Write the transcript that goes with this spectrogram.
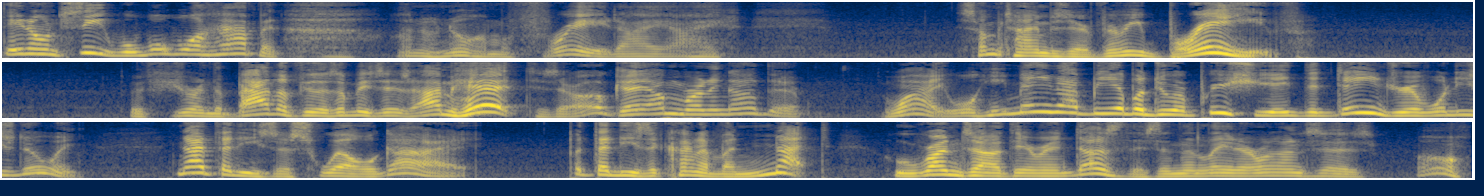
they don't see, well, what will happen? I don't know, I'm afraid. I, I sometimes they're very brave. If you're in the battlefield, somebody says, I'm hit. You say, okay, I'm running out there. Why? Well, he may not be able to appreciate the danger of what he's doing. Not that he's a swell guy, but that he's a kind of a nut who runs out there and does this and then later on says, oh.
